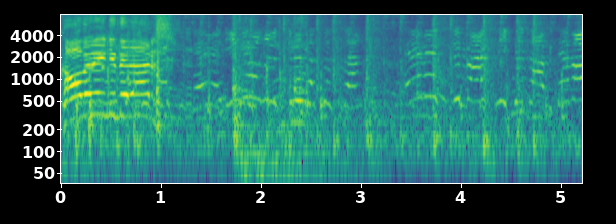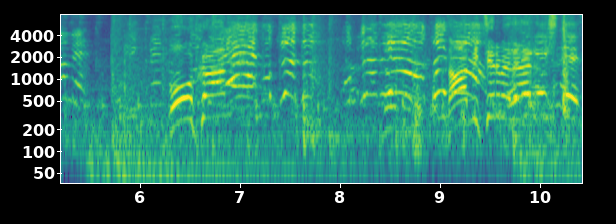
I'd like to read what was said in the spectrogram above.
kahverengideler. Volkan Evet, otur, otur. Oturamıyor, otur. daha Öne bitirmeden geçtin.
